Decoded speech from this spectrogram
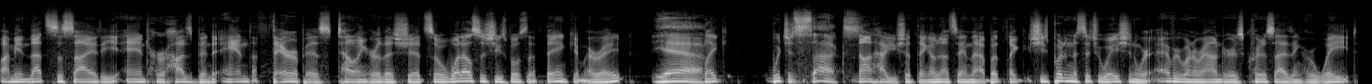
I mean that's society and her husband and the therapist telling her this shit. So what else is she supposed to think? Am I right? Yeah, like which it is sucks. not how you should think. I'm not saying that, but like she's put in a situation where everyone around her is criticizing her weight.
